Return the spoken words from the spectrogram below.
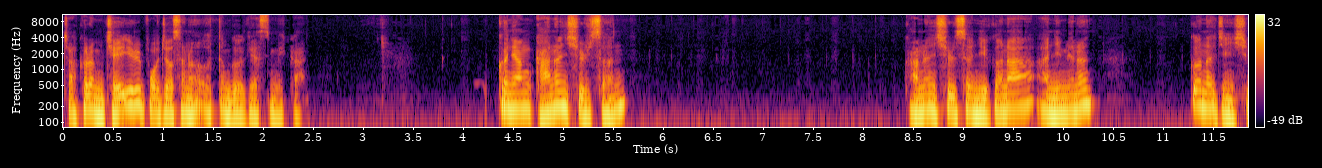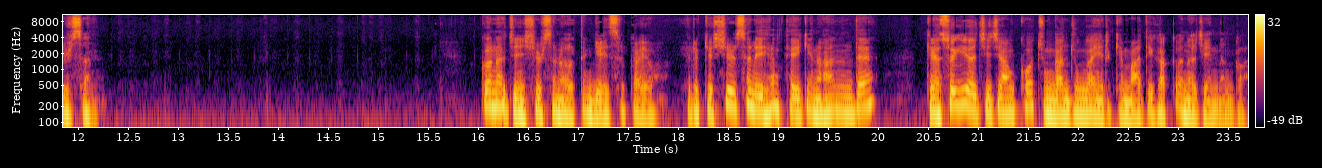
자, 그럼 제1 보조선은 어떤 거겠습니까? 그냥 가는 실선, 가는 실선이거나 아니면은 끊어진 실선. 끊어진 실선은 어떤 게 있을까요? 이렇게 실선의 형태이기는 하는데 계속 이어지지 않고 중간중간 이렇게 마디가 끊어져 있는 것.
